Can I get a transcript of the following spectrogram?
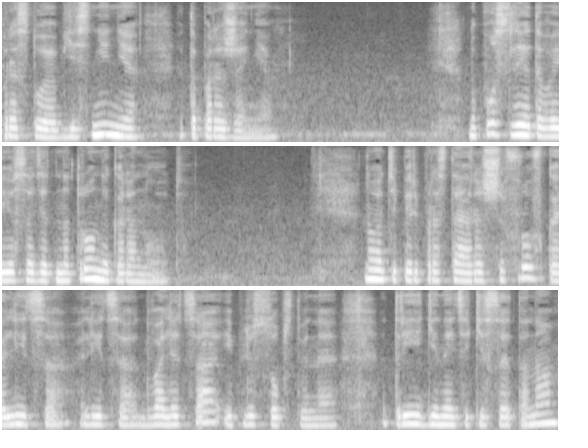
простое объяснение, это поражение. Но после этого ее садят на трон и коронуют. Ну а теперь простая расшифровка. Лица, лица, два лица и плюс собственное. Три генетики сетана.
